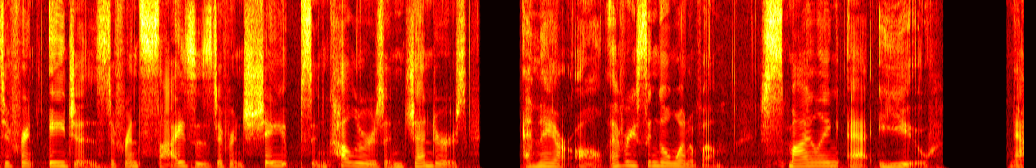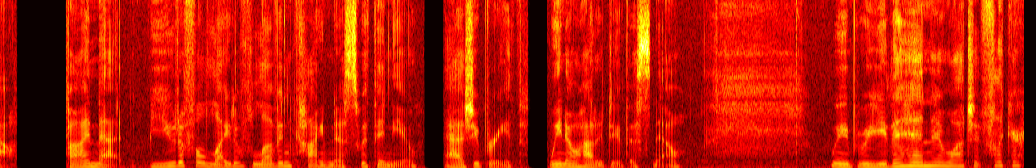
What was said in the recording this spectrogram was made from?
different ages, different sizes, different shapes and colors and genders. And they are all, every single one of them, smiling at you. Now, find that beautiful light of love and kindness within you as you breathe. We know how to do this now. We breathe in and watch it flicker,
